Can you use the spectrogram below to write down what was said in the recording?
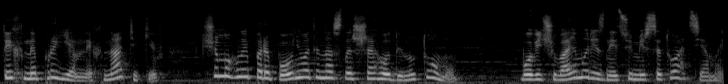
тих неприємних натяків, що могли переповнювати нас лише годину тому, бо відчуваємо різницю між ситуаціями.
